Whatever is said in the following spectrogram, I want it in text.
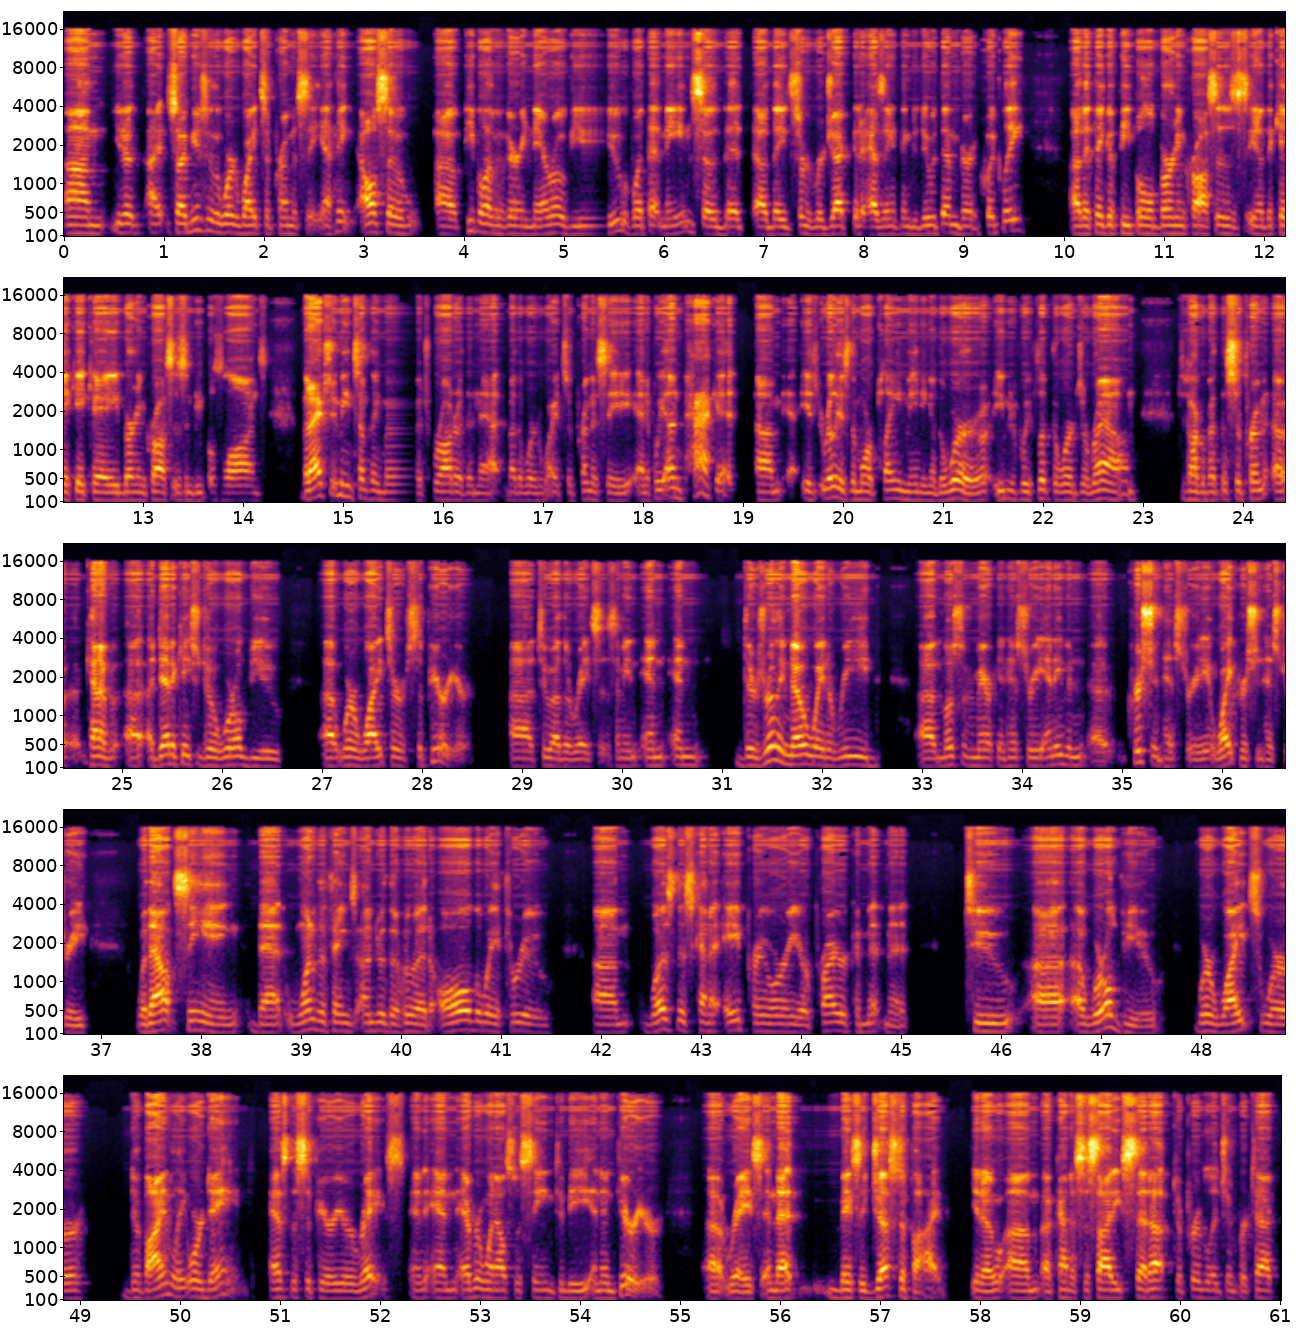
Um, you know, I, so I'm using the word white supremacy. I think also uh, people have a very narrow view of what that means, so that uh, they sort of reject that it has anything to do with them very quickly. Uh, they think of people burning crosses, you know, the KKK burning crosses in people's lawns, but I actually mean something much broader than that by the word white supremacy. And if we unpack it, um, it really is the more plain meaning of the word. Even if we flip the words around, to talk about the supreme, uh, kind of uh, a dedication to a worldview uh, where whites are superior uh, to other races. I mean, and and there's really no way to read uh, most of American history and even uh, Christian history, white Christian history, without seeing that one of the things under the hood all the way through um, was this kind of a priori or prior commitment to a worldview where whites were divinely ordained as the superior race, and and everyone else was seen to be an inferior uh, race, and that basically justified, you know, um, a kind of society set up to privilege and protect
